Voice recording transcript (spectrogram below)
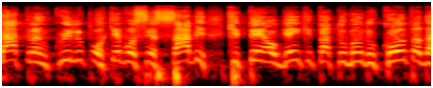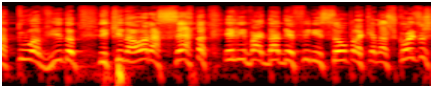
está tranquilo porque você sabe que tem alguém que está tomando conta da tua vida e que na hora certa ele vai dar definição para aquelas coisas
